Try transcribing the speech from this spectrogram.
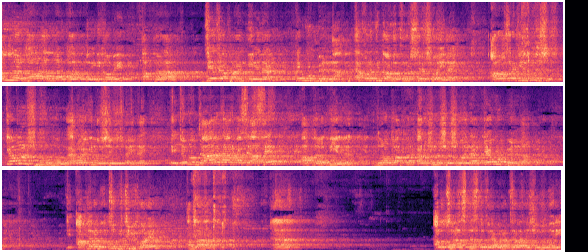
আল্লাহর ঘর আল্লাহর ঘর তৈরি হবে। আপনারা যে যা পারেন দিয়ে দেন, কেউ উঠবেন না। এখনও কিন্তু আলোচনা শেষ হয় নাই। আলোচনা কিন্তু কেবল শুরু হলো, এখনও কিন্তু শেষ হয় নাই। এই জন্য যার যার কাছে আছে, আপনারা দিয়ে দেন। দূরত আপনার আলোচনা শেষ হয়ে যায় কেউ উঠবেন না। আপনারা চুপি চুপি করেন। আমরা আলোচনা আস্তে আস্তে করে আমরা চালাতে শুরু করি।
